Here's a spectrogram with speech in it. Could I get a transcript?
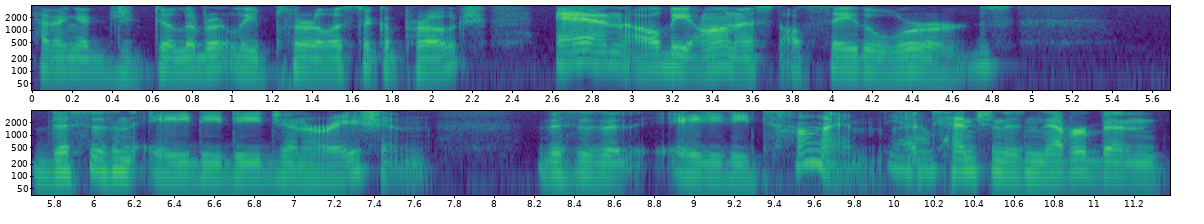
having a d- deliberately pluralistic approach, and I'll be honest, I'll say the words. This is an ADD generation. This is an ADD time. Yeah. Attention has never been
